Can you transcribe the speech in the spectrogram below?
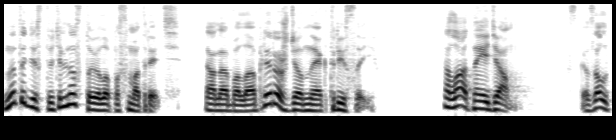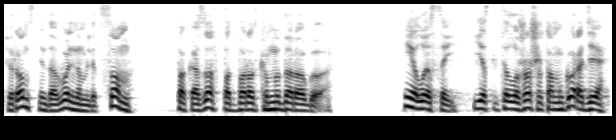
но это действительно стоило посмотреть. Она была прирожденной актрисой. «Ладно, идем, сказал Перрон с недовольным лицом, показав подбородком на дорогу. «И, лысый, если ты лжешь о том городе,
